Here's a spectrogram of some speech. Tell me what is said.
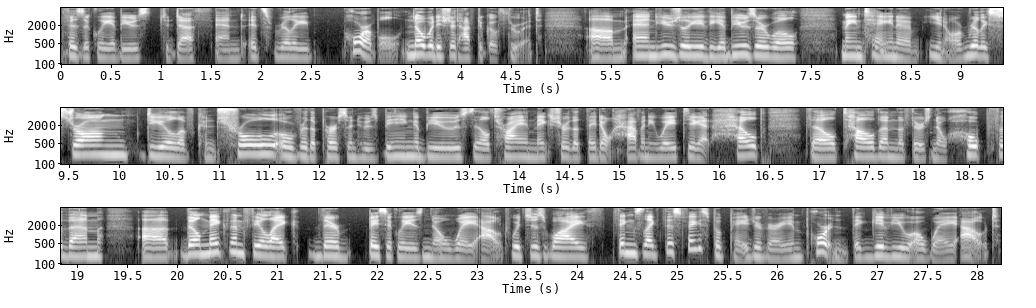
physically abused to death, and it's really horrible. Nobody should have to go through it. Um, and usually the abuser will maintain a you know a really strong deal of control over the person who's being abused. They'll try and make sure that they don't have any way to get help. They'll tell them that there's no hope for them. Uh, they'll make them feel like there basically is no way out, which is why things like this Facebook page are very important. They give you a way out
